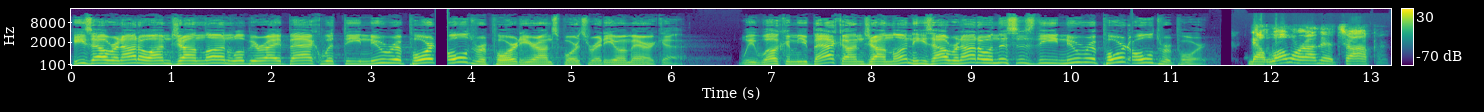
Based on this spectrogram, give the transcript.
He's Al Renauto. I'm John Lund. We'll be right back with the new report, old report here on Sports Radio America. We welcome you back. I'm John Lund. He's Al Renauto, and this is the new report, old report. Now, while we're on that topic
